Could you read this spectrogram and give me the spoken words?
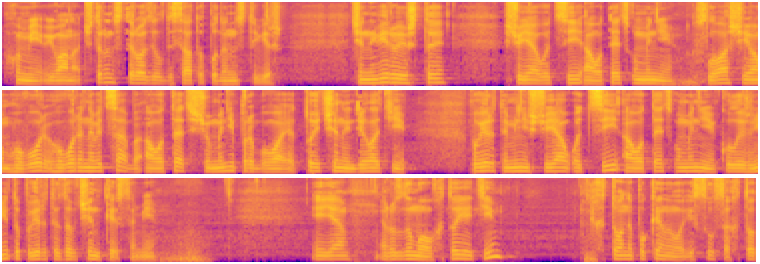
Хомі Івана, 14 розділ 10 по 11 вірш. Чи не віруєш ти, що я в Отці, а Отець у мені? Слова, що я вам говорю, говорю не від себе, а Отець, що в мені перебуває, той чинить діла ті. Повірте мені, що я в Отці, а Отець у мені. Коли ж ні, то повірте за вчинки самі. І я роздумав, хто є ті, хто не покинули Ісуса, хто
